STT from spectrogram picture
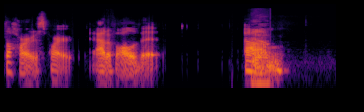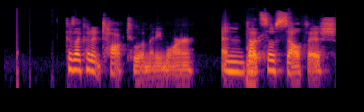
the hardest part out of all of it. Um, because I couldn't talk to him anymore. And that's right. so selfish.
